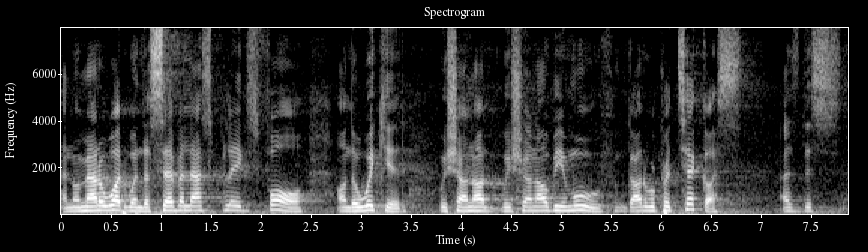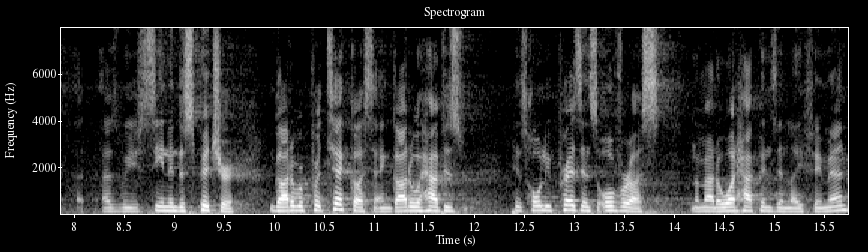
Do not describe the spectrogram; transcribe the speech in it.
And no matter what, when the seven last plagues fall on the wicked, we shall not, we shall not be moved. God will protect us as, this, as we've seen in this picture. God will protect us and God will have his, his holy presence over us no matter what happens in life. Amen?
